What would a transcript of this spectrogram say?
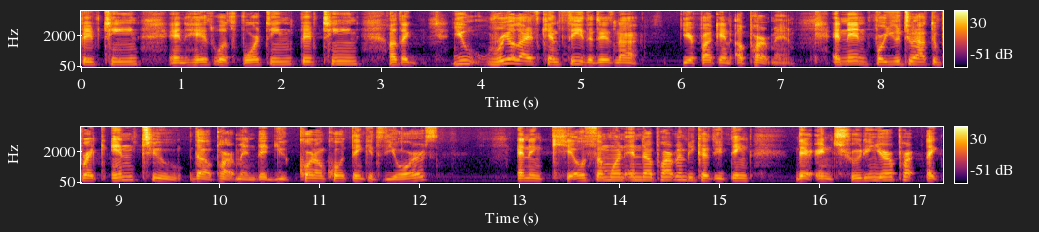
fifteen, and his was fourteen fifteen. I was like, you realize can see that it's not your fucking apartment, and then for you to have to break into the apartment that you quote unquote think it's yours, and then kill someone in the apartment because you think they're intruding your apartment, like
